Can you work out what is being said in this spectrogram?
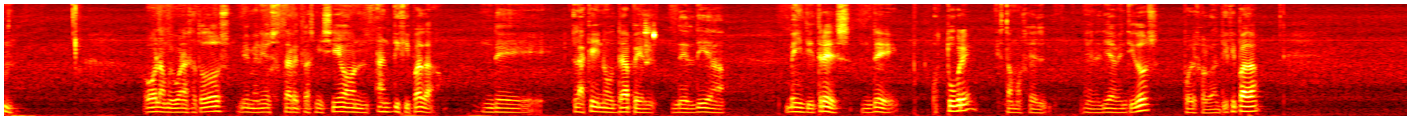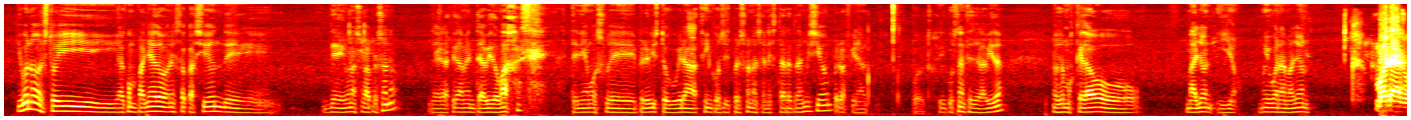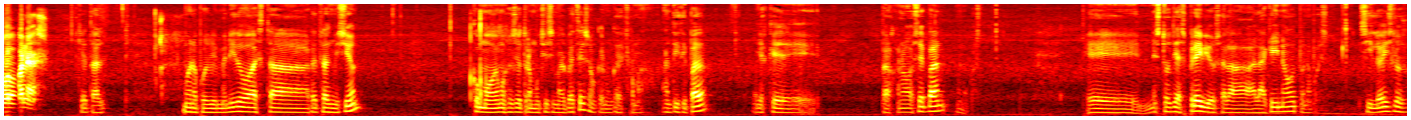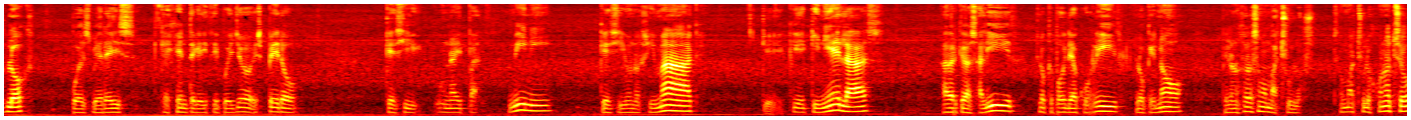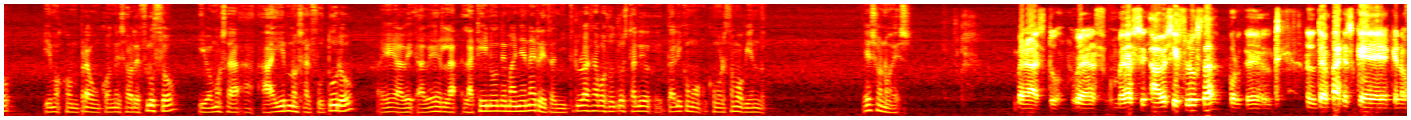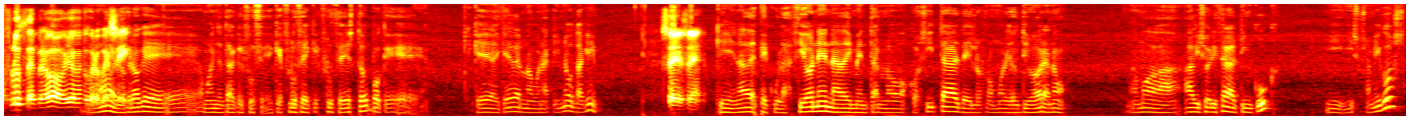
Hola, muy buenas a todos. Bienvenidos a esta retransmisión anticipada de la Keynote de Apple del día 23 de octubre. Estamos el, en el día 22, por eso lo anticipada. Y bueno, estoy acompañado en esta ocasión de, de una sola persona. Desgraciadamente ha habido bajas. Teníamos eh, previsto que hubiera 5 o 6 personas en esta retransmisión, pero al final, por circunstancias de la vida, nos hemos quedado Mayón y yo. Muy buenas, Mayón. Buenas, buenas. ¿Qué tal? Bueno, pues bienvenido a esta retransmisión. Como hemos hecho otras muchísimas veces, aunque nunca de forma anticipada. Y es que, para los que no lo sepan, bueno, pues eh, en estos días previos a la, a la keynote, bueno, pues si leéis los blogs, pues veréis que hay gente que dice, pues yo espero que si un iPad mini, que si unos iMac, que, que quinielas, a ver qué va a salir, lo que podría ocurrir, lo que no, pero nosotros somos más chulos, somos más chulos con 8 y hemos comprado un condensador de flujo y vamos a, irnos al futuro, eh, a ver, la, keynote de mañana y retransmitirlas a vosotros tal y, tal y como, como lo estamos viendo. Eso no es. Verás tú, verás, verás a ver si fluza, porque el, el tema es que, que, no fluce, pero yo creo no, que sí. Yo creo que vamos a intentar que fluce, que fluce, que fluce esto, porque hay que, hay que dar una buena keynote aquí. Sí, sí. Que nada de especulaciones, nada de inventarnos cositas, de los rumores de última hora, no. Vamos a, a visualizar al Tim Cook y, y, sus amigos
